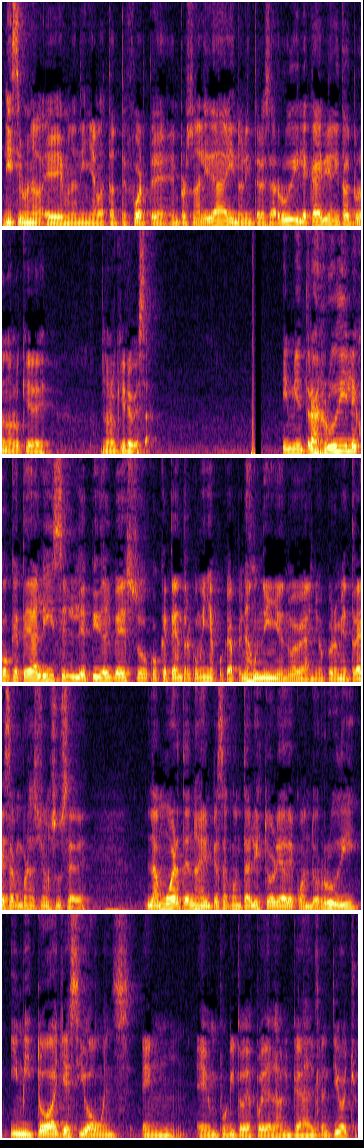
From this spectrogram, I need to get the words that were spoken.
Lisa es una, es una niña bastante fuerte en personalidad y no le interesa a Rudy, le cae bien y tal, pero no lo quiere, no lo quiere besar. Y mientras Rudy le coquetea a Liesel y le pide el beso, coquetea entre comillas porque apenas es un niño de 9 años, pero mientras esa conversación sucede, la muerte nos empieza a contar la historia de cuando Rudy imitó a Jesse Owens en, un poquito después de las Olimpiadas del 38.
